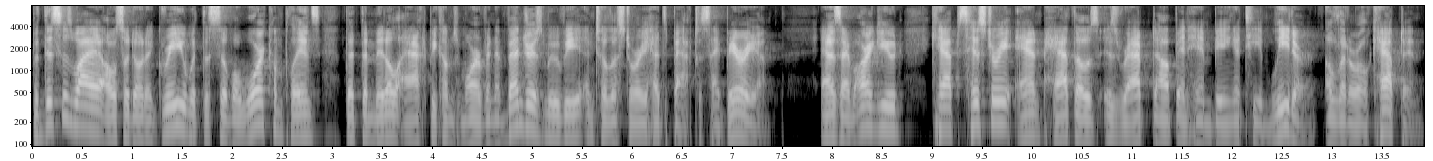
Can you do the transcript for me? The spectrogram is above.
But this is why I also don't agree with the Civil War complaints that the middle act becomes more of an Avengers movie until the story heads back to Siberia. As I've argued, Cap's history and pathos is wrapped up in him being a team leader, a literal captain.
